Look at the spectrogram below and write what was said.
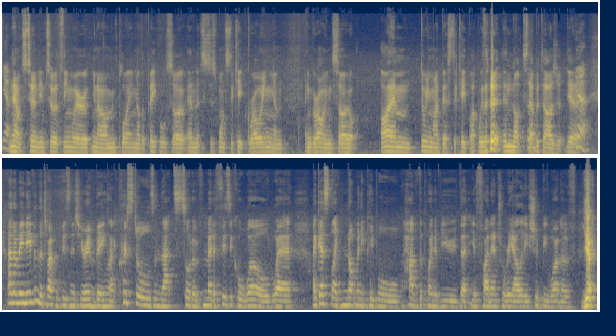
Yeah. now it's turned into a thing where you know I'm employing other people. So and it just wants to keep growing and and growing. So I'm doing my best to keep up with it and not sabotage it. Yeah. Yeah. And I mean, even the type of business you're in being like crystals and that sort of metaphysical world where I guess like not many people have the point of view that your financial reality should be one of Yeah.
